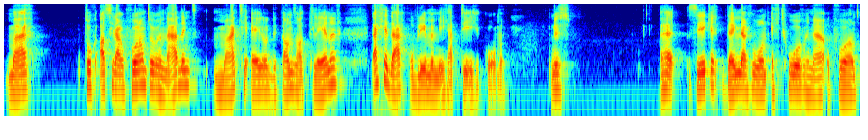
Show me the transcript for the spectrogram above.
Maar toch, als je daar op voorhand over nadenkt, maakt je eigenlijk de kans al kleiner dat je daar problemen mee gaat tegenkomen. Dus zeker, denk daar gewoon echt goed over na op voorhand.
